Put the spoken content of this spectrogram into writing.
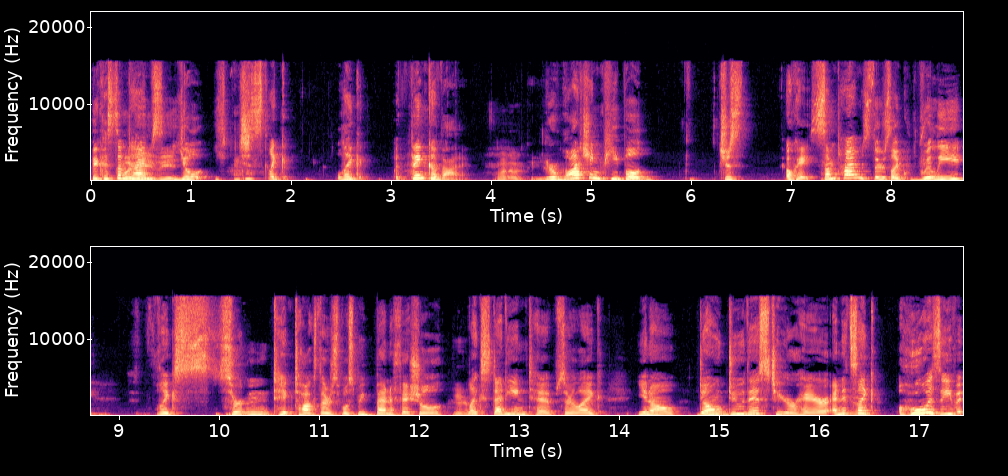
because What you sometimes you'll just like, like think about it. What am I thinking? You're about? watching people just okay. Sometimes there's like really like s- certain TikToks that are supposed to be beneficial, Yeah. like studying tips or like you know don't do this to your hair, and it's Yeah. like who is even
